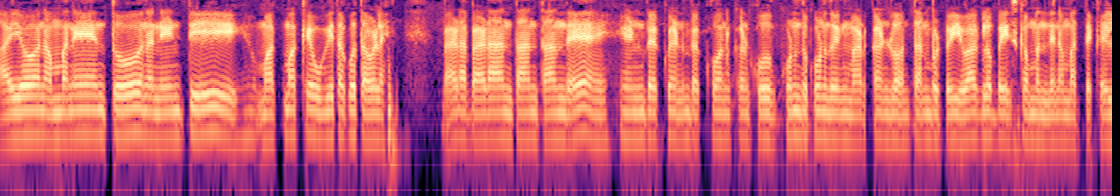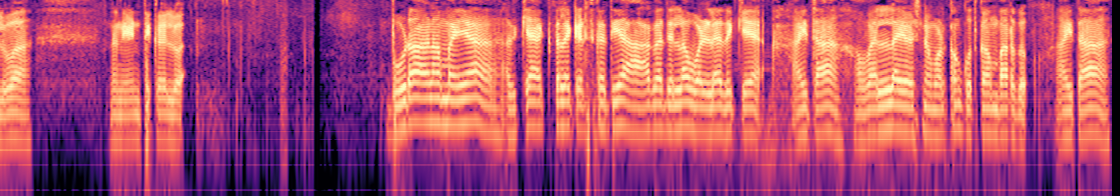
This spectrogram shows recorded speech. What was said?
ಅಯ್ಯೋ, ನಮ್ಮನೆ ಅಂತೂ ನನ್ನ ಹೆಂಡತಿ ಮಕ್ ಮಕ್ಕೆ ಹೋಗಿ ಕೂತವಳೆ. ಬೇಡ ಬೇಡ ಅಂತ ಅಂತ ಅಂದೆ. ಹೆಣ್ಬೇಕು ಹೆಣ್ಬೇಕು ಅನ್ಕೊಂಡು ಕು- ಕುಣ್ದು ಹಿಂಗೆ ಮಾಡ್ಕೊಂಡ್ಲು ಅಂತ ಅಂದ್ಬಿಟ್ಟು ಇವಾಗಲೂ ಬೈಸ್ಕೊಂಬಂದೆ ನಮ್ಮ ಮತ್ತೆ ಕೈಲ್ವಾ. ನನ್ನ ಹೆಂಡತಿ ಕೈಲ್ವಾ. ಬುಡ ಅಣ್ಣಮಯ್ಯ ಅದಕ್ಕೆ ಯಾಕೆ ತಲೆ ಕೆಡ್ಸ್ಕತೀಯ ಆಗೋದಿಲ್ಲ, ಒಳ್ಳೇದಕ್ಕೆ. ಆಯ್ತಾ? ಅವೆಲ್ಲ ಯೋಚನೆ ಮಾಡ್ಕೊಂಡು ಕುತ್ಕೊಬಾರ್ದು. ಆಯ್ತಾ?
